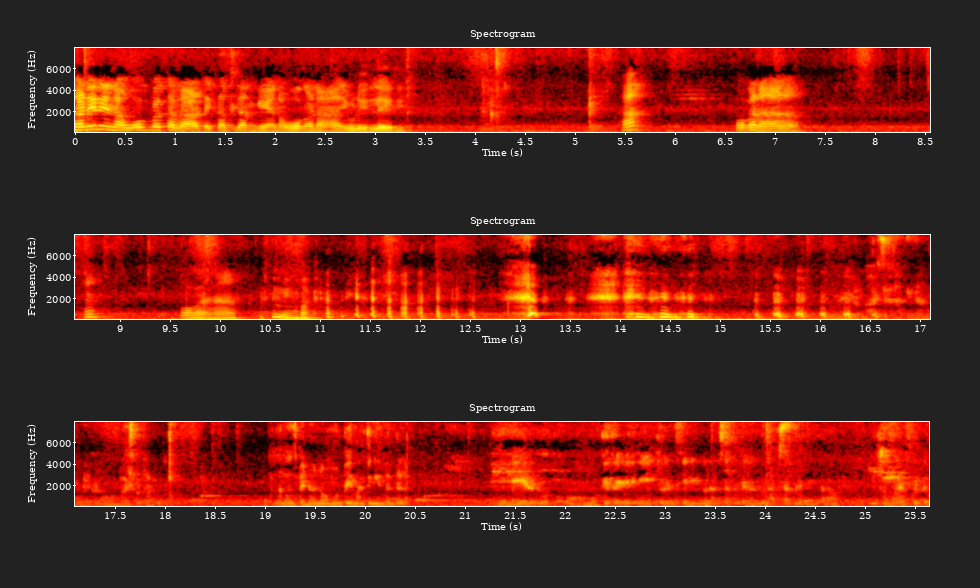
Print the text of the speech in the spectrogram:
ನಡೀರಿ, ನಾವು ಹೋಗ್ಬೇಕಲ್ಲ, ಡೆಕತ್ಲನ್ಗೆ ನಾವು ಹೋಗೋಣ, ಇವಳು ಇಲ್ಲೇ ಇರಲಿ. ಹಾಂ? ಹೋಗೋಣ? ಹಾಂ ಹೋಗೋಣ? ನಿಮ್ಮ ಮಗ. ಮಾಡ್ತೀನಿ ಅಂತಂದಲ್ಲ ನಿನ್ನೆ ಹೇಳಿದ್ರು ಮೂರ್ತಿ ಹತ್ರ ಲಾಸ್ ಆಗುತ್ತೆ ನಂದು ಲಾಸ್ ಆಗ್ಬಿಡಿದೆ ಅಂತ. ಸೊ ಮಾಡಿಸ್ಬಿಟ್ಟು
